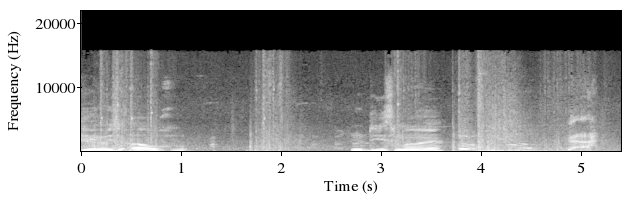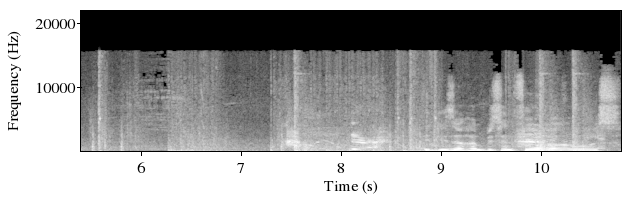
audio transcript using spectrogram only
Die euch auch. Nur diesmal. Sieht die Sache ein bisschen fairer aus.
